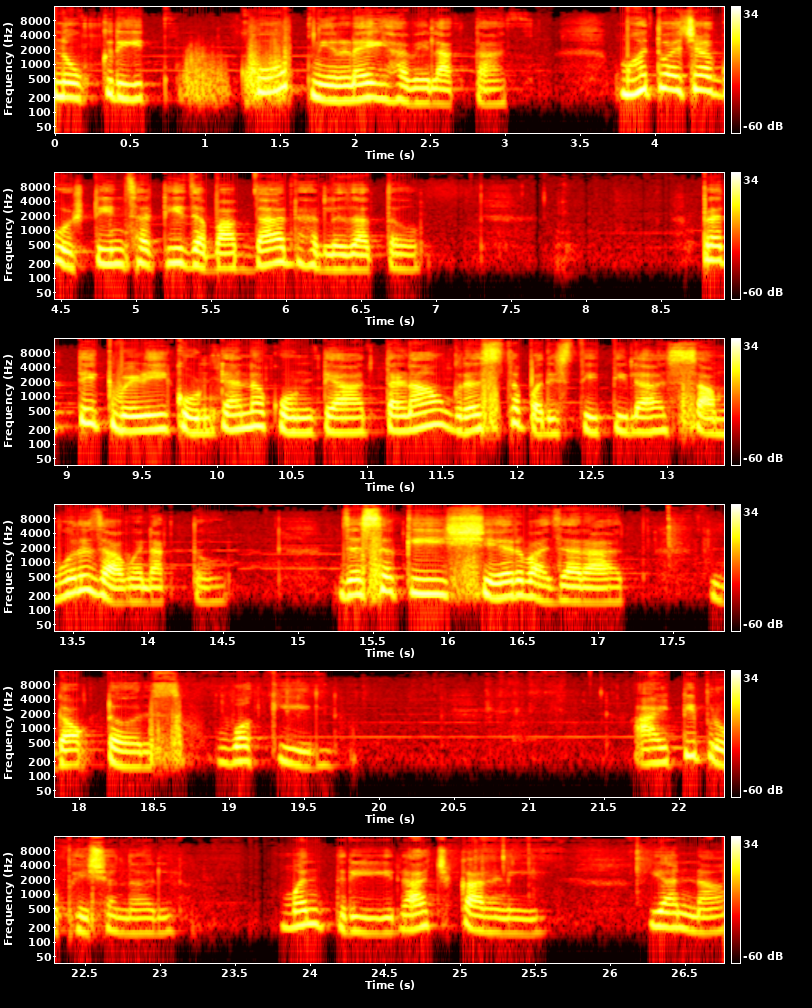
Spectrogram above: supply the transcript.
नोकरीत खूप निर्णय घ्यावे लागतात. महत्त्वाच्या गोष्टींसाठी जबाबदार ठरलं जातं. प्रत्येक वेळी कोणत्या ना कोणत्या तणावग्रस्त परिस्थितीला सामोरं जावं लागतं. जसं की शेअर बाजारात डॉक्टर्स वकील आय टी प्रोफेशनल मंत्री राजकारणी यांना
